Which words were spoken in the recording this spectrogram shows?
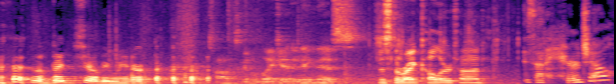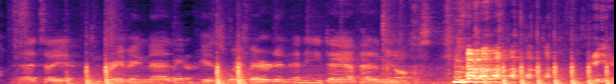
It's a big chubby wiener. Todd's gonna like editing this. Just the right color, Todd? Is that a hair gel? Yeah, I tell you, engraving that wiener is way better than any day I've had in the office. Yeah.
